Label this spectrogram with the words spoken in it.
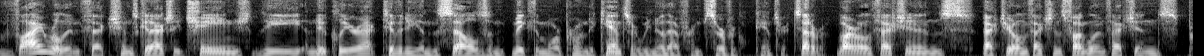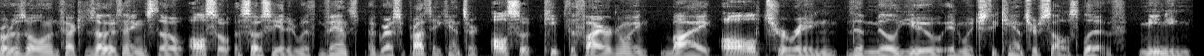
Viral infections can actually change the nuclear activity in the cells and make them more prone to cancer. We know that from cervical cancer, etc. Viral infections, bacterial infections, fungal infections, protozoal infections, other things, though, also associated with advanced aggressive prostate cancer also keep the fire going by altering the milieu in which the cancer cells live, meaning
